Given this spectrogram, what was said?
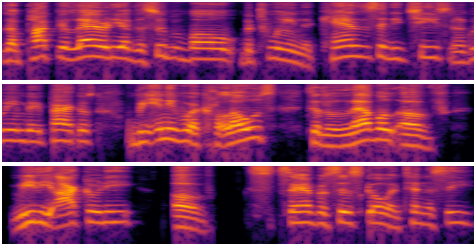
the popularity of the Super Bowl between the Kansas City Chiefs and the Green Bay Packers will be anywhere close to the level of mediocrity of San Francisco and Tennessee?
